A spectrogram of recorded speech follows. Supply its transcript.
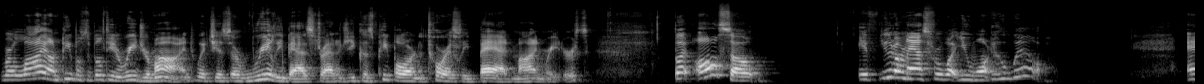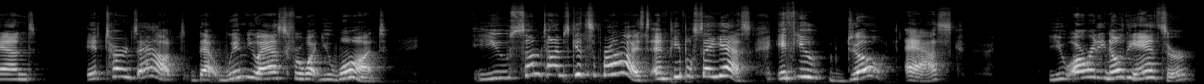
rely on people's ability to read your mind, which is a really bad strategy because people are notoriously bad mind readers. But also, if you don't ask for what you want, who will? And it turns out that when you ask for what you want, you sometimes get surprised and people say yes. If you don't ask, you already know the answer.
